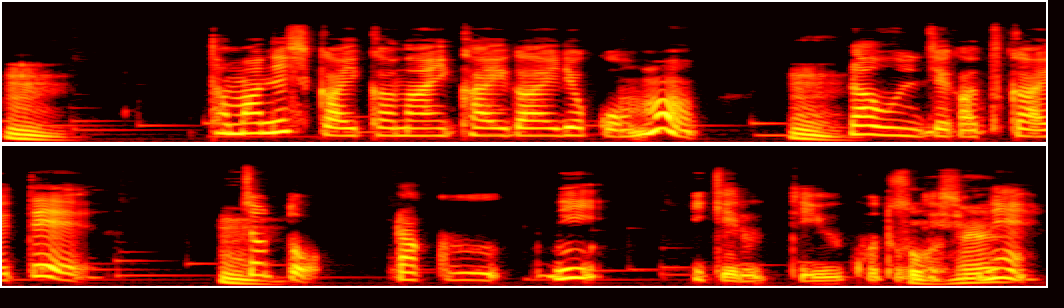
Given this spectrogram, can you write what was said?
うん。たまにしか行かない海外旅行も、うん。ラウンジが使えて、うんちょっと楽に行けるっていうことですよね。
